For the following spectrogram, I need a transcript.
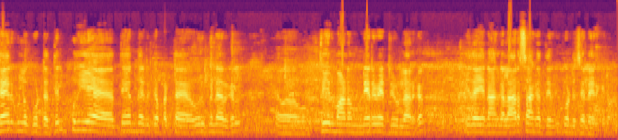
செயற்குழு கூட்டத்தில் புதிய தேர்ந்தெடுக்கப்பட்ட உறுப்பினர்கள் தீர்மானம் நிறைவேற்றியுள்ளார்கள். இதை நாங்கள் அரசாங்கத்திற்கு கொண்டு செல்ல இருக்கிறோம்.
